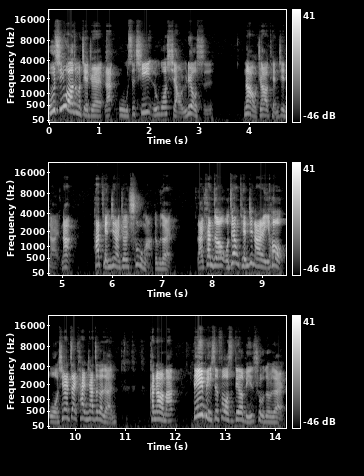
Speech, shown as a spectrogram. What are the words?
五十七我要怎么解决？来，五十七如果小于六十，那我就要填进来。那它填进来就会触嘛，对不对？来看着，我这样填进来了以后，我现在再看一下这个人，看到了吗？第一笔是 false，第二笔是 true，对不对？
